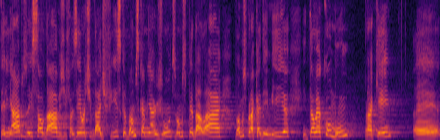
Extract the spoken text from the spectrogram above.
terem hábitos aí saudáveis de fazer uma atividade física, vamos caminhar juntos, vamos pedalar, vamos para a academia. Então é comum para quem é,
